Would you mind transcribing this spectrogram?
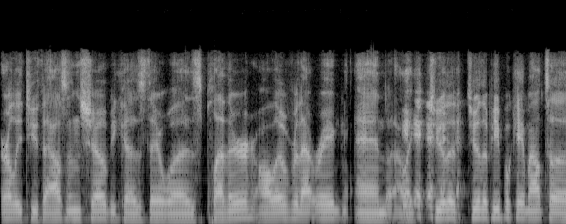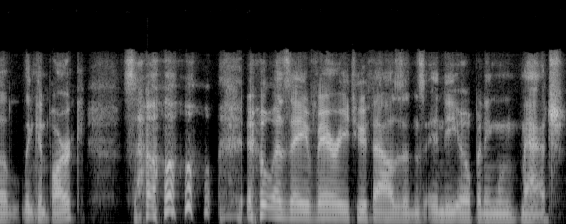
early 2000s show because there was pleather all over that ring and uh, like two of the two of the people came out to Linkin Park so it was a very 2000s indie opening match.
